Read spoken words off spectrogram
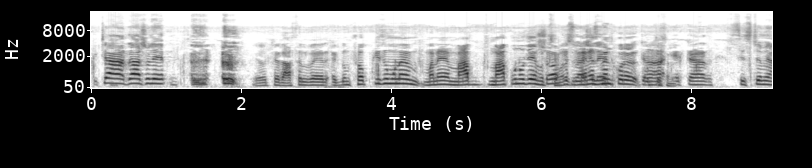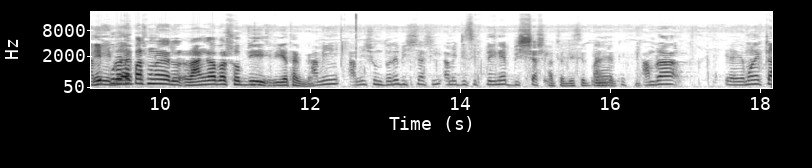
এটা আদা আসলে হচ্ছে রাসেল ভাইয়ের একদম সবকিছু মনে মানে মাপ মাপ অনুযায়ী হচ্ছে মানে ম্যানেজমেন্ট করে একটা- সিস্টেমে আমি পুরোটা পাশ মানে রাঙ্গা বা সবজি ইয়ে থাকবে। আমি আমি সুন্দরে বিশ্বাসী আমি ডিসিপ্লিনে বিশ্বাসী। আচ্ছা ডিসিপ্লিন মানে আমরা এমন একটা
